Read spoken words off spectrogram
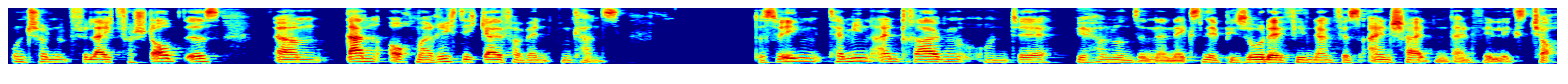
und schon vielleicht verstaubt ist, ähm, dann auch mal richtig geil verwenden kannst. Deswegen Termin eintragen und äh, wir hören uns in der nächsten Episode. Vielen Dank fürs Einschalten. Dein Felix. Ciao.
